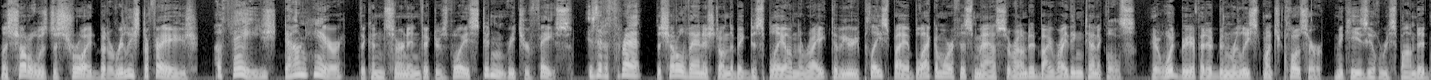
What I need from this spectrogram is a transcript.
The shuttle was destroyed, but it released a phage. A phage? Down here? The concern in Victor's voice didn't reach her face. Is it a threat? The shuttle vanished on the big display on the right to be replaced by a black amorphous mass surrounded by writhing tentacles. It would be if it had been released much closer, McKeesiel responded.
